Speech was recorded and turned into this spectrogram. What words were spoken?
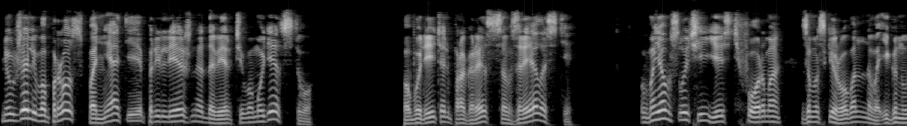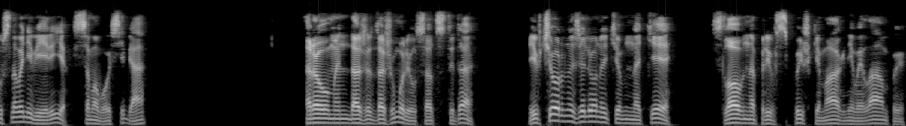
Неужели вопрос — понятие, прилежное доверчивому детству? Побудитель прогресса в зрелости? В моем случае есть форма замаскированного и гнусного неверия в самого себя. Роумен даже зажмурился от стыда и в черно-зеленой темноте, словно при вспышке магниевой лампы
